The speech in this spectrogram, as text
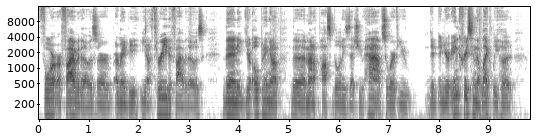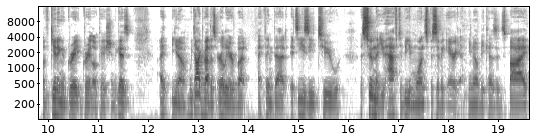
four or five of those, or or maybe you know three to five of those, then you're opening up the amount of possibilities that you have. So where if you and you're increasing the likelihood of getting a great great location because I you know we talked about this earlier, but I think that it's easy to assume that you have to be in one specific area, you know, because it's by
